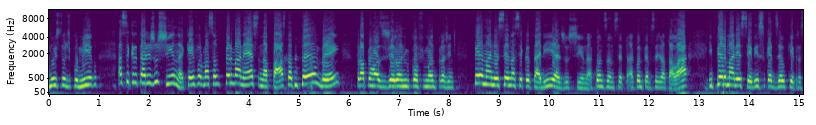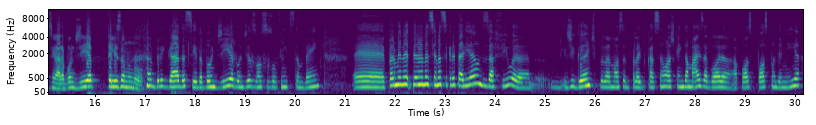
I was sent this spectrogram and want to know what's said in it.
no estúdio comigo, a secretária Justina, que é a informação que permanece na pasta também, própria Rosa Jerônimo confirmando para a gente. Permanecer na secretaria, Justina, há quantos anos você tá, há quanto tempo você já está lá? E permanecer, isso quer dizer o que para a senhora? Bom dia, feliz ano novo. Obrigada, Cida. Bom dia, bom dia aos nossos ouvintes também. É, permanecer na secretaria é um desafio é, gigante pela nossa pela educação, acho que ainda mais agora após pós-pandemia,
